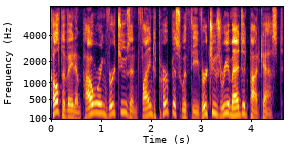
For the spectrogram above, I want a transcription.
Cultivate empowering virtues and find purpose with the Virtues Reimagined podcast.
